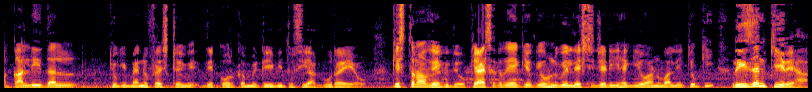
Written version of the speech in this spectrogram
ਅਕਾਲੀ ਦਲ ਕਿਉਂਕਿ ਮੈਨੀਫੈਸਟੋ ਵੀ ਦੇ ਕੋਰ ਕਮੇਟੀ ਵੀ ਤੁਸੀਂ ਆਗੂ ਰਹੇ ਹੋ। ਕਿਸ ਤਰ੍ਹਾਂ ਵੇਖਦੇ ਹੋ? ਕਹਿ ਸਕਦੇ ਹਾਂ ਕਿਉਂਕਿ ਹੁਣ ਵੀ ਲਿਸਟ ਜਿਹੜੀ ਹੈਗੀ ਉਹ ਆਉਣ ਵਾਲੀ ਕਿਉਂਕਿ ਰੀਜ਼ਨ ਕੀ ਰਿਹਾ?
